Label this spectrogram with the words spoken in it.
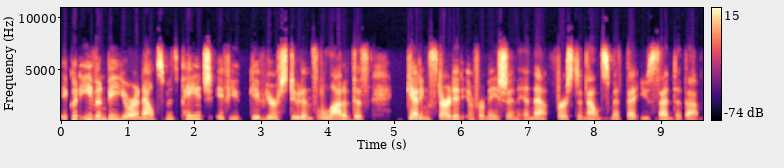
It could even be your announcements page if you give your students a lot of this getting started information in that first announcement that you send to them.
